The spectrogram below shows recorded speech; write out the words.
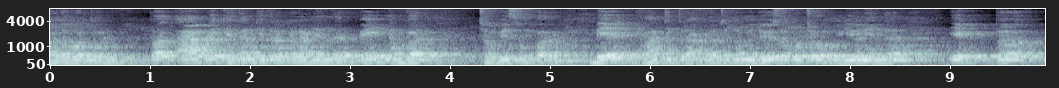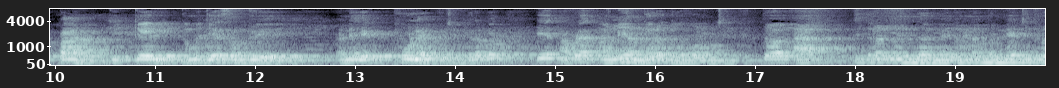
અર્ધવર્તુળ તો આ આપણે કેતન ચિત્રકલાની અંદર પેજ નંબર છવ્વીસ ઉપર બે ભાત ચિત્ર આપેલા છે. તમે જોઈ શકો છો વિડીયોની અંદર એક પાન કે કેરી, તમે જે સમજો એ. અને એક ફૂલ આવ્યું છે, બરાબર? એ આપણે આની અંદર દોરવાનું છે. તો આ ચિત્રની અંદર મેં તમને બંને ચિત્ર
